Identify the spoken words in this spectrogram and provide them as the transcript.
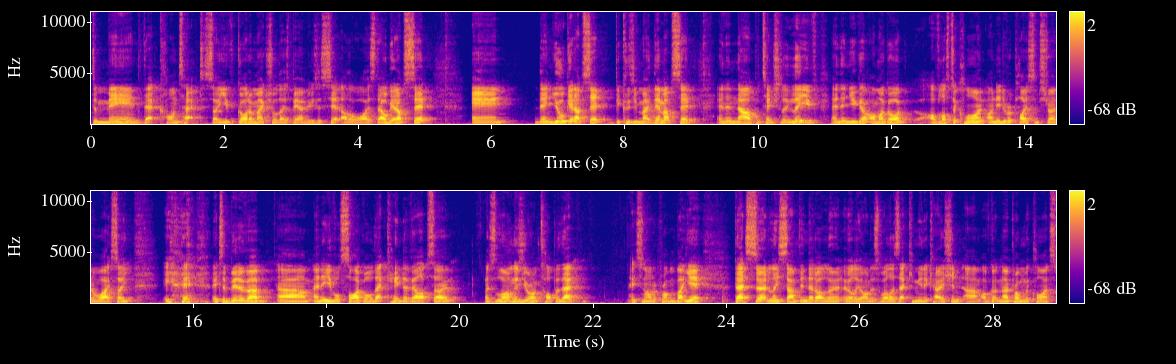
demand that contact, so you've got to make sure those boundaries are set. Otherwise, they'll get upset, and then you'll get upset because you've made them upset, and then they'll potentially leave, and then you go, oh my god, I've lost a client, I need to replace them straight away. So it's a bit of a um, an evil cycle that can develop. So as long as you're on top of that, it's not a problem. But yeah, that's certainly something that I learned early on as well as that communication. Um, I've got no problem with clients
